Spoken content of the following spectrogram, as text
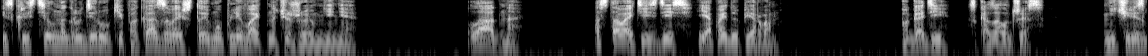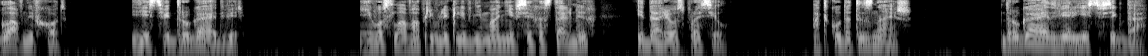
и скрестил на груди руки, показывая, что ему плевать на чужое мнение. «Ладно, оставайтесь здесь, я пойду первым». «Погоди», — сказал Джесс, — «не через главный вход. Есть ведь другая дверь». Его слова привлекли внимание всех остальных, и Дарио спросил. «Откуда ты знаешь?» «Другая дверь есть всегда»,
